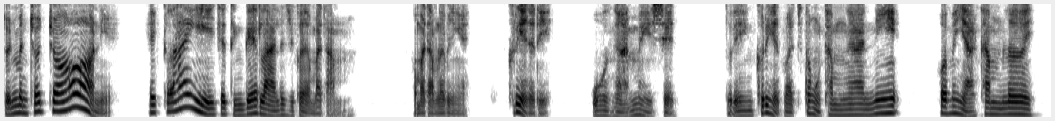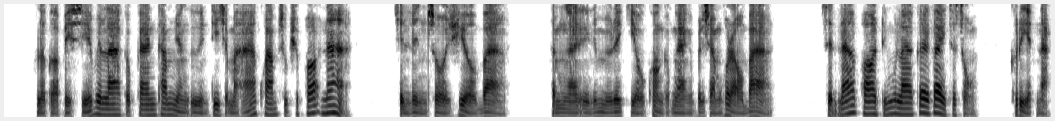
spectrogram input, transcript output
จนมันจดจ้อเนี่ยใกล้จะถึงเดทไลน์แล้วจะก็เอามาทำเอามาทำแล้วเป็นยังไง เครียดอะดิโอ้งานไม่เสร็จ ตัวเองเครียดว่าจะต้องทำงานนี้ โอ้ไม่อยากทำเลย แล้วก็ไปเสียเวลากับการทำอย่างอื่นที่จะมาหาความสุขเฉพาะหน้า เช่นเล่นโซเชียลบ้างทำงานอื่นที่ไม่ได้เกี่ยวข้องกับงานประจำของเราบ้าง เสร็จแล้วพอถึงเวลาใกล้ๆจะส่งเครียดหนัก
